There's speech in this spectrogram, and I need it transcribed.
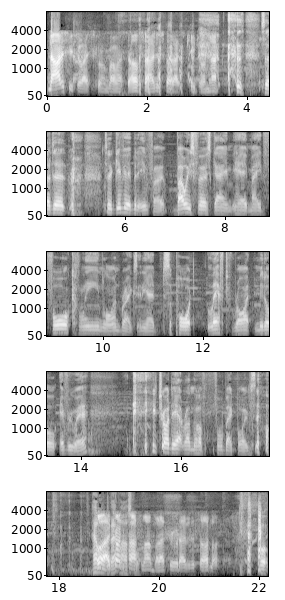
No, I just used to always score 'em by myself, so I just thought I'd just keep doing that. So to to give you a bit of info, Bowie's first game, he had made four clean line breaks, and he had support left, right, middle, everywhere. he tried to outrun the fullback by himself. How Well, long I that tried to pass for? them on, but I threw it over the sideline. Well,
